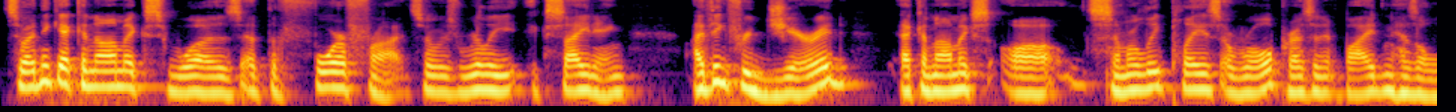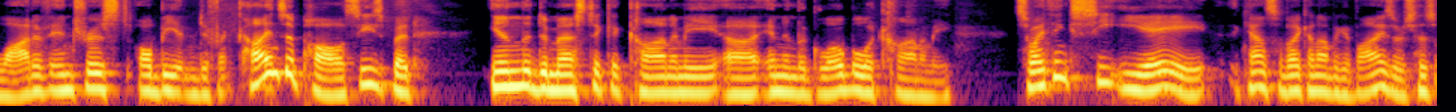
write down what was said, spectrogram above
So I think economics was at the forefront. So it was really exciting. I think for Jared, economics uh, similarly plays a role. President Biden has a lot of interest, albeit in different kinds of policies, but in the domestic economy uh, and in the global economy. So I think CEA, the Council of Economic Advisors, has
